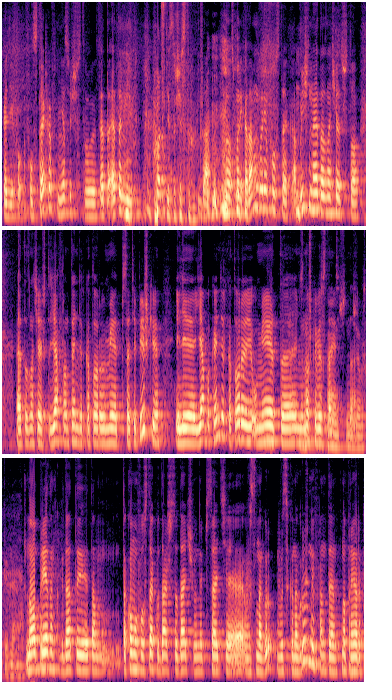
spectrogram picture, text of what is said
Погоди, фул- фуллстеков не существует. Это, это миф. Вас не существует. Да. Но смотри, когда мы говорим stack, обычно это означает, что это означает, что я фронтендер, который умеет писать API, или я бэкендер, который умеет э, немножко верстать. Знаешь, Да. JavaScript, да, немножко. Но при этом, когда ты там такому фуллстеку дашь задачу написать э, высонагру- высоконагруженный фронтенд, например,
